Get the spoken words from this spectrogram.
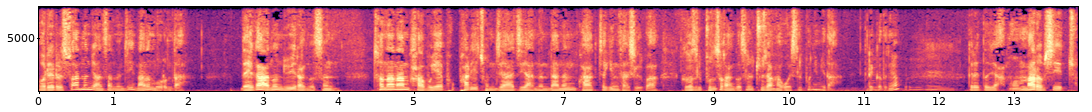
어뢰를 쐈는지 안 쐈는지 나는 모른다. 내가 아는 유일한 것은 천안함 하부에 폭발이 존재하지 않는다는 과학적인 사실과 그것을 분석한 것을 주장하고 있을 뿐입니다. 그랬거든요. 음. 그랬더니 아무 말 없이 쭉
